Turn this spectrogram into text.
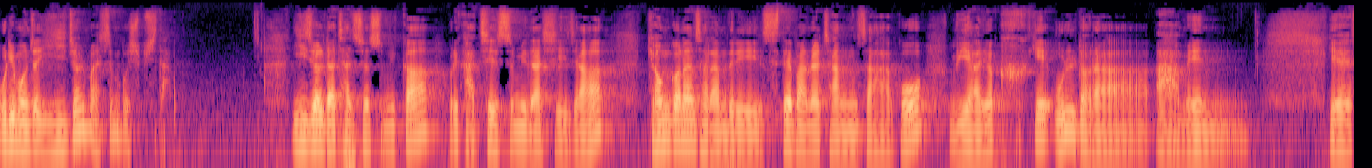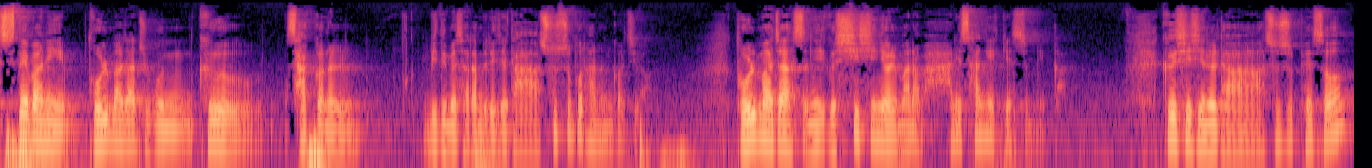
우리 먼저 2절 말씀 보십시다. 2절 다 찾으셨습니까? 우리 같이 읽습니다. 시작. 경건한 사람들이 스테반을 장사하고 위하여 크게 울더라. 아멘. 예, 스테반이 돌 맞아 죽은 그 사건을 믿음의 사람들이 이제 다 수습을 하는 거죠. 돌 맞았으니 그 시신이 얼마나 많이 상했겠습니까? 그 시신을 다 수습해서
